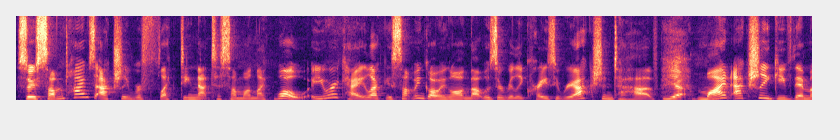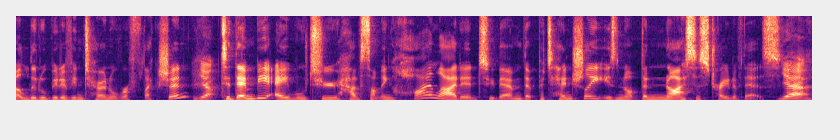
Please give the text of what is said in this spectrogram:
So sometimes actually reflecting that to someone like, whoa, are you okay? Like, is something going on? That was a really crazy reaction to have. Yeah. Might actually give them a little bit of internal reflection. Yeah. To then be able to have something highlighted to them that potentially is not the nicest trait of theirs. Yeah,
